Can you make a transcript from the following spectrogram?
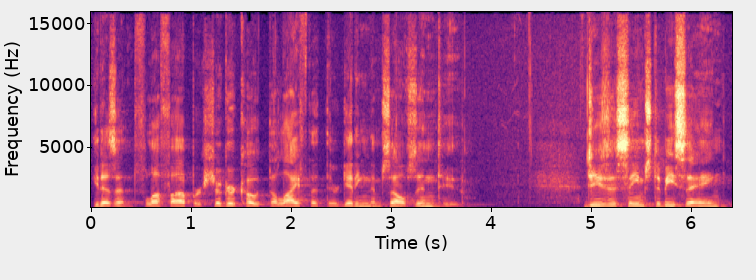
He doesn't fluff up or sugarcoat the life that they're getting themselves into. Jesus seems to be saying,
